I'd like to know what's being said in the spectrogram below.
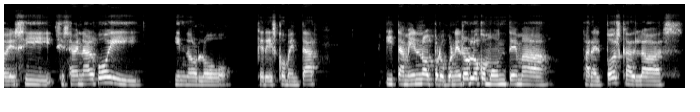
ver si, saben algo y, y nos lo queréis comentar. Y también no, proponeroslo como un tema para el podcast, las,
